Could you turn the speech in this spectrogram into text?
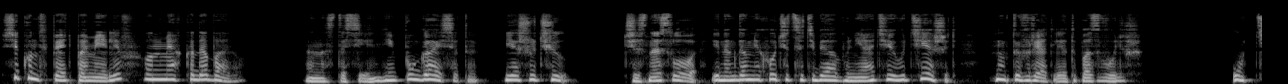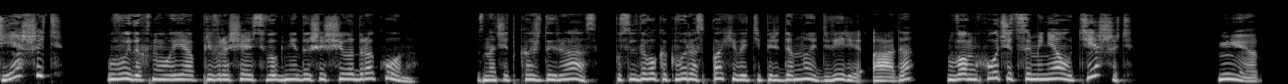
Секунд пять помедлив, он мягко добавил: Анастасия, не пугайся так. Я шучу. Честное слово, иногда мне хочется тебя обнять и утешить, но ты вряд ли это позволишь. Утешить? выдохнула я, превращаясь в огнедышащего дракона. Значит, каждый раз после того, как вы распахиваете передо мной двери ада, вам хочется меня утешить? Нет,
